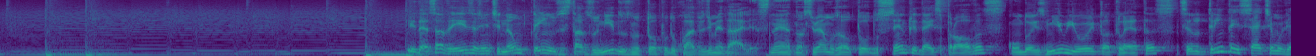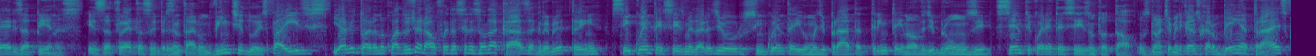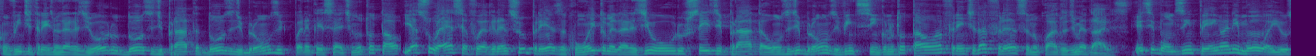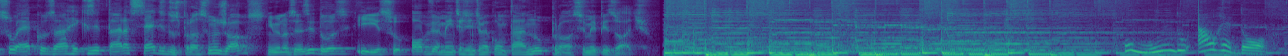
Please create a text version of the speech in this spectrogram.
E dessa vez a gente não tem os Estados Unidos no topo do quadro de medalhas, né? Nós tivemos ao todo 110 provas, com 2.008 atletas, sendo 37 mulheres apenas. Esses atletas representaram 22 países e a vitória no quadro geral foi da seleção da casa, Grã-Bretanha, 56 medalhas de ouro, 51 de prata, 39 de bronze, 146 no total. Os norte-americanos ficaram bem atrás, com 23 medalhas de ouro, 12 de prata, 12 de bronze, 47 no total. E a Suécia foi a grande surpresa, com 8 medalhas de ouro, 6 de prata, 11 de bronze, bronze, 25 no total, à frente da França no quadro de medalhas. Esse bom desempenho animou aí os suecos a requisitar a sede dos próximos jogos em 1912, e isso, obviamente, a gente vai contar no próximo episódio. O mundo ao redor.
